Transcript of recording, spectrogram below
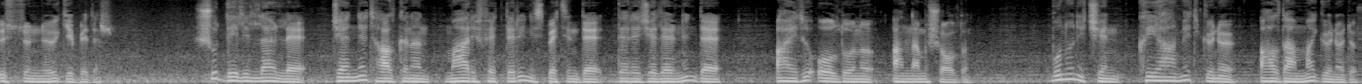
üstünlüğü gibidir. Şu delillerle cennet halkının marifetleri nispetinde derecelerinin de ayrı olduğunu anlamış oldun. Bunun için kıyamet günü aldanma günüdür.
